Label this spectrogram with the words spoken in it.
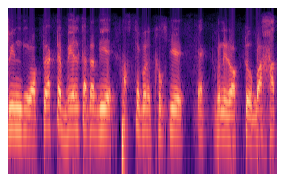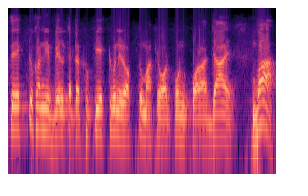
বিন্দু রক্ত, একটা বেল কাটা দিয়ে আস্তে করে ঠুকিয়ে একটুখানি রক্ত বা হাতে একটুখানি বেল কাটা ঠুকিয়ে একটুখানি রক্ত মাকে অর্পণ করা যায় বা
